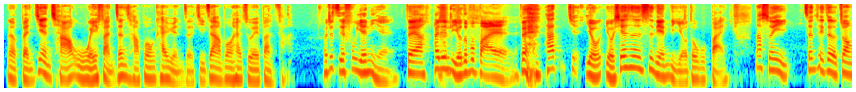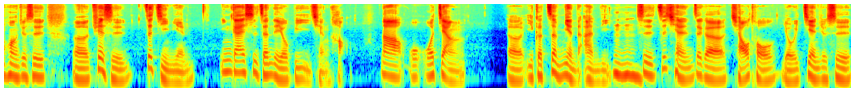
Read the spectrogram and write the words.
那本件查无违反侦查不公开原则及侦查不公开作业办法，我就直接敷衍你诶。对啊，他连理由都不掰诶。对，他就有有些人是连理由都不掰。那所以针对这个状况，就是呃，确实这几年应该是真的有比以前好。那我我讲呃一个正面的案例，嗯嗯，是之前这个桥头有一件，就是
